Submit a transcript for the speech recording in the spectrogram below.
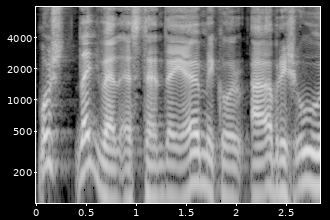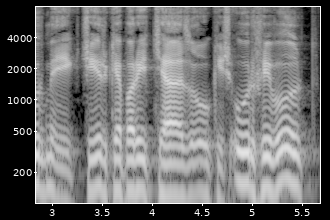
Most negyven esztendeje, mikor Ábris úr még csirkeparitjázó kis úrfi volt,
